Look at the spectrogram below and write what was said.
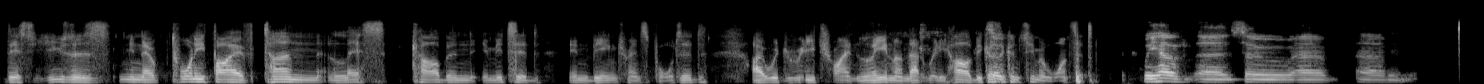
This uses, you know, 25 ton less carbon emitted in being transported. I would really try and lean on that really hard because so the consumer wants it. We have uh, so uh, um,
